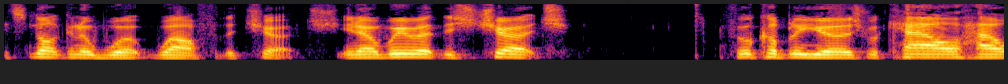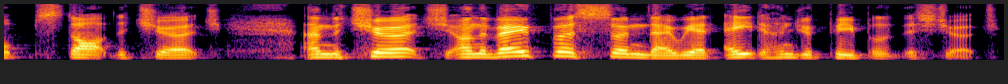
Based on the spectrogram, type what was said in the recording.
it's not going to work well for the church. You know, we were at this church for a couple of years. Raquel helped start the church, and the church, on the very first Sunday, we had 800 people at this church.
